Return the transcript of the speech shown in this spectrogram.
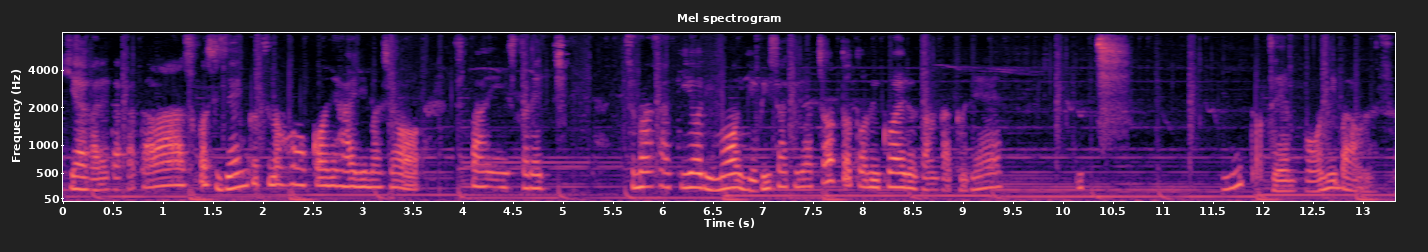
起き上がれた方は少し前屈の方向に入りましょう。スパインストレッチ。つま先よりも指先がちょっと飛び越える感覚で1、2と前方にバウンス。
